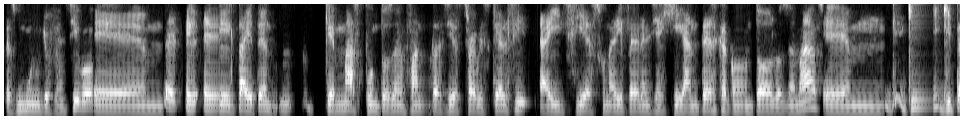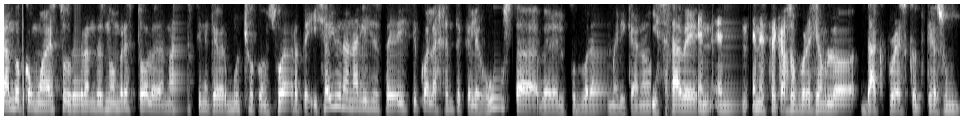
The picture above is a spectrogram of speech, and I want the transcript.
es muy ofensivo. Eh, el, el que más puntos en fantasy es Travis Kelsey, ahí sí es una diferencia gigantesca con todos los demás. Eh, quitando como a estos grandes nombres, todo lo demás tiene que ver mucho con suerte. Y si hay un análisis estadístico a la gente que le gusta ver el fútbol americano y sabe, en, en, en este caso, por ejemplo, Dak Prescott, que es un,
